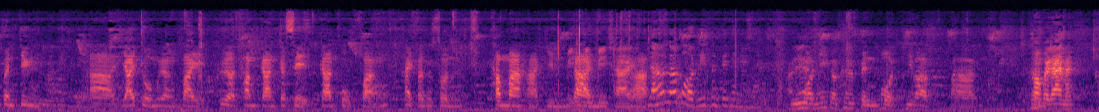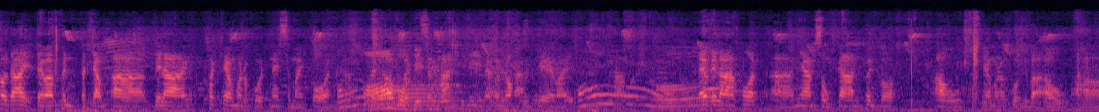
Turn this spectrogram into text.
เพิ่นจึงอ่าย้ายตัวเมืองไปเพื่อทำการเกษตรการปลูกฝังให้ประชาชนทำมาหากินมีได้กินมีใช้ อ่า แล้วแล้วโบสถ์นี้มันเป็นยังไงนะอันนี้ โบสถ์นี้ก็คือเป็นโบสถ์ที่ว่าอ่าเข้าไปได้ไหม เข้าได้ แต่ว่าเพิ่นประจำอ่าเวลาพระแก้วมรกตในสมัยก่อนนะครับอ๋อ เพิ่นเอาโบโบสสถ์ถ์นี้ที่สถานที่นี่แล้วก็ล็อกกุญแจไว้ครับ โอ้แล้วเวลาฮอดอ่ายามสงกรารเพิ่นก็เอาพระแก้วมรกตหรือว่าเอาอ่า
